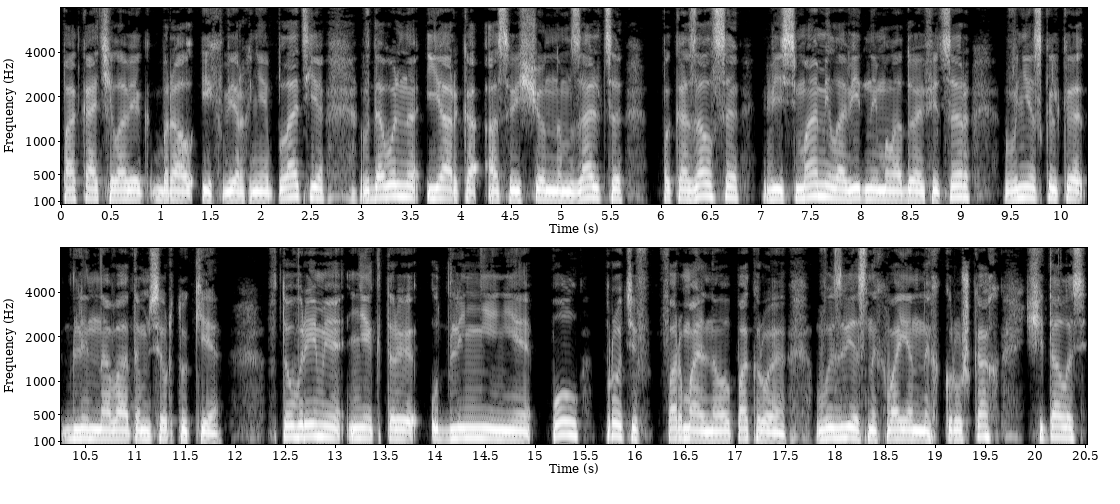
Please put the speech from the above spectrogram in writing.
Пока человек брал их верхнее платье, в довольно ярко освещенном зальце показался весьма миловидный молодой офицер в несколько длинноватом сюртуке. В то время некоторое удлинение пол против формального покроя в известных военных кружках считалось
